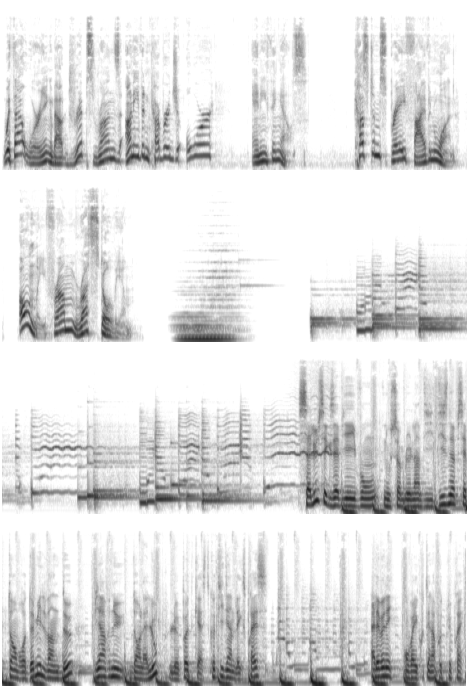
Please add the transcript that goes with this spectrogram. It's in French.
without worrying about drips, runs, uneven coverage, or anything else. Custom Spray 5 in 1. Only from Rust Salut, c'est Xavier Yvon. Nous sommes le lundi 19 septembre 2022. Bienvenue dans La Loupe, le podcast quotidien de l'Express. Allez, venez, on va écouter l'info de plus près.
